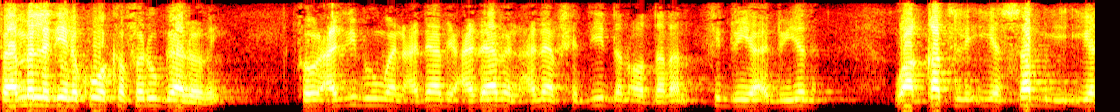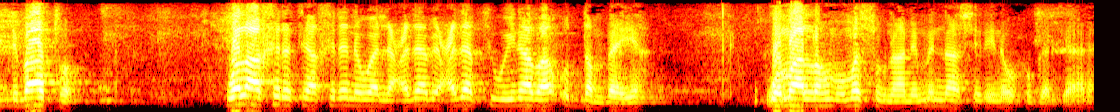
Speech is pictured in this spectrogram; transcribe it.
Faama aladiina kuwa kafaruu gaaloobay faucadibhum waan cadaabi cadaaban cadaab shadiidan oo daran fi dunyaa adduunyada waa qatli iyo sabyi iyo dhibaato walaakhirati aakhirana waa la cadaabi cadaabkii weynaabaa u dambeeya wamaa lahum uma sugnaanin min naasiriina wuxuu gargaara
